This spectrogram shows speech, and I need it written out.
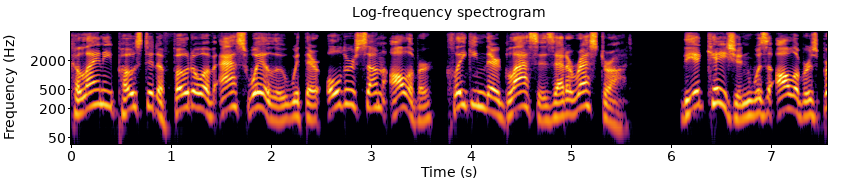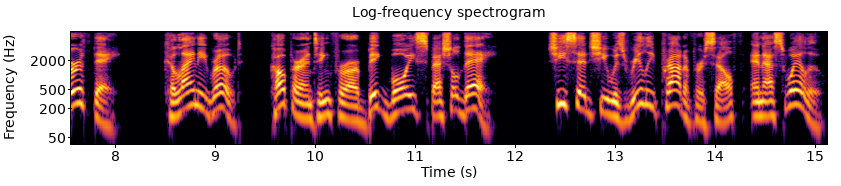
Kalani posted a photo of Asuelu with their older son Oliver clinking their glasses at a restaurant. The occasion was Oliver's birthday. Kalani wrote, Co-parenting for our big boy's special day. She said she was really proud of herself and Asuelu.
